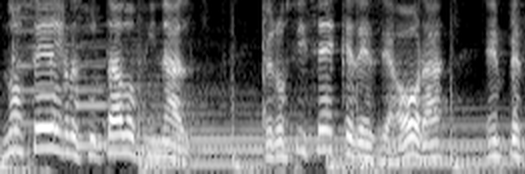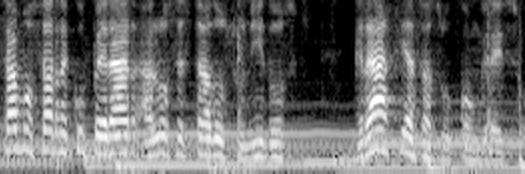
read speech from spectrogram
No sé el resultado final, pero sí sé que desde ahora empezamos a recuperar a los Estados Unidos gracias a su Congreso,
